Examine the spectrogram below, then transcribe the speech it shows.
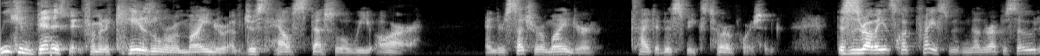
we can benefit from an occasional reminder of just how special we are. And there's such a reminder tied to this week's Torah portion. This is Rabbi Yitzchak Price with another episode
